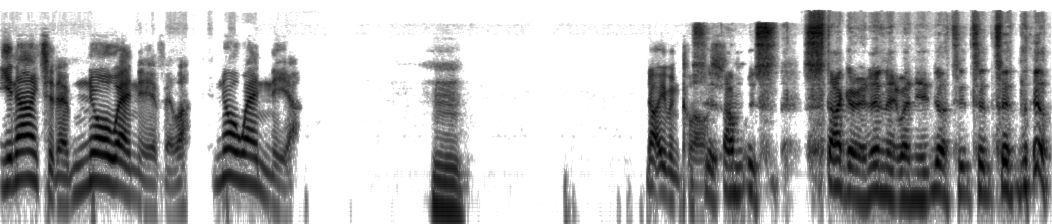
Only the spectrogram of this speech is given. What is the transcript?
United are nowhere near Villa, nowhere near, Hmm. not even It's, close. um, it's staggering, isn't it, when you, you know, to, to, to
